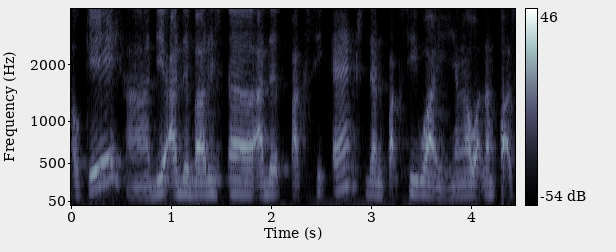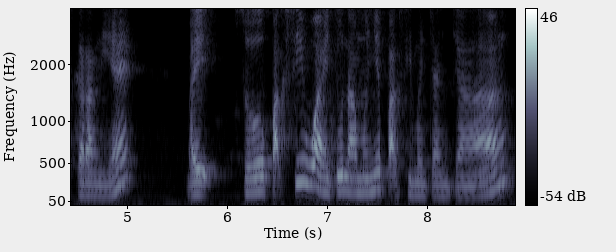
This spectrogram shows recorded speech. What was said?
okey, uh, dia ada baris uh, ada paksi x dan paksi y yang awak nampak sekarang ni eh. Baik, So paksi Y itu namanya paksi mencancang.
